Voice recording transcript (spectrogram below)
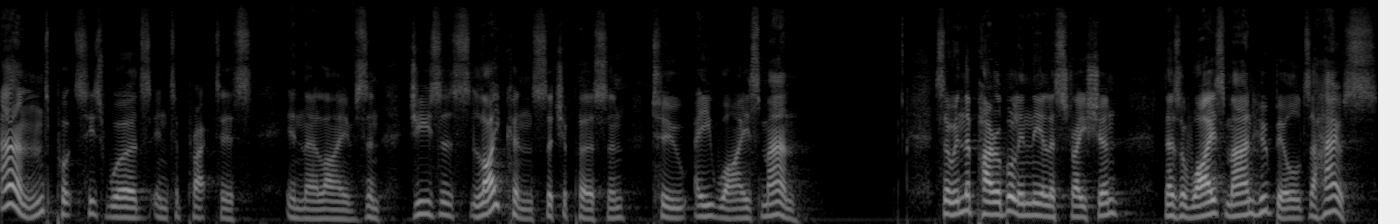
and puts his words into practice in their lives. And Jesus likens such a person to a wise man. So, in the parable, in the illustration, there's a wise man who builds a house.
